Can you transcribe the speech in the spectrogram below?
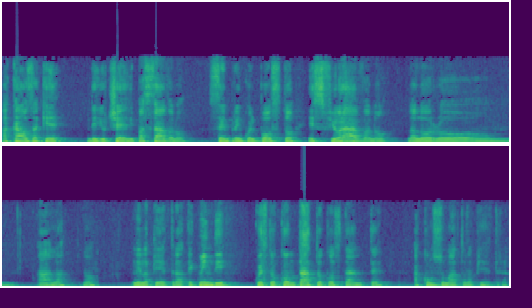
a causa che degli uccelli passavano sempre in quel posto e sfioravano la loro mm, ala no? nella pietra. E quindi questo contatto costante ha consumato la pietra.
